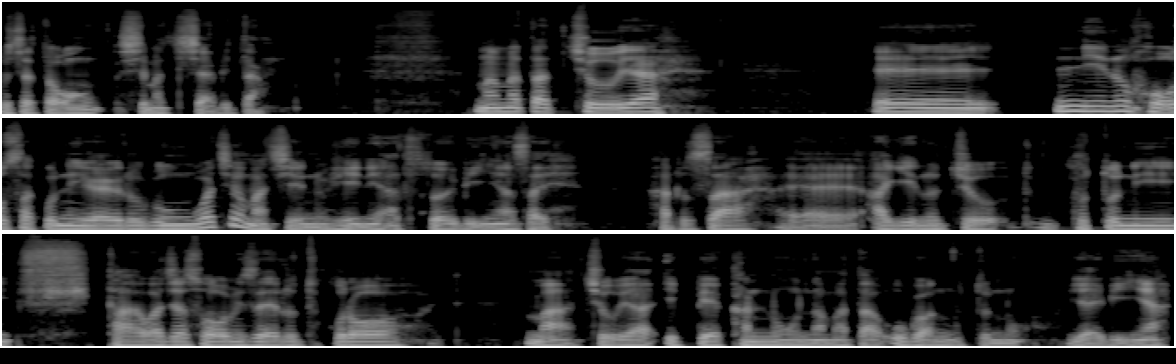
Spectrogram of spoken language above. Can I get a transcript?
うちゃとんしまちしゃびた。んまあまた昼夜えーにの豊作にがよる軍ごちまちの日にあつといびんやさい春さ、え、あぎぬちゅうことにたわじゃそう見せるところまあ昼夜一平観音なまたうがんぐとのやいびんや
